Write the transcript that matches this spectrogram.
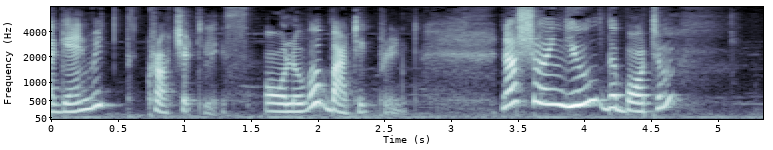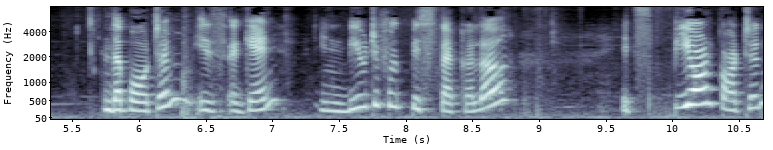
Again with crochet lace all over batik print. Now showing you the bottom. The bottom is again in beautiful pista color. It's pure cotton.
